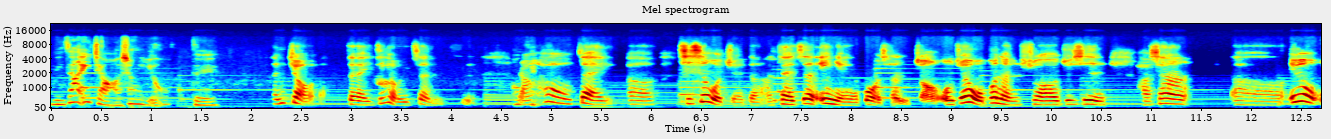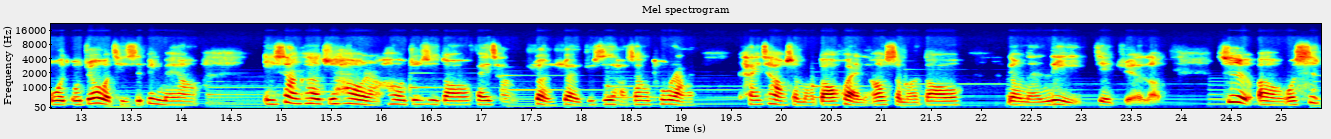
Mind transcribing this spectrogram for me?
你这样一讲，好像有对，很久了，对，已经有一阵子。然后对，呃，其实我觉得在这一年的过程中，我觉得我不能说就是好像，呃，因为我我觉得我其实并没有一上课之后，然后就是都非常顺遂，就是好像突然开窍，什么都会，然后什么都有能力解决了。是呃，我是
